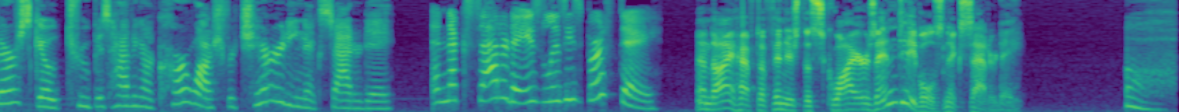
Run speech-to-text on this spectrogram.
Bear Scout troop is having our car wash for charity next Saturday. And next Saturday is Lizzie's birthday. And I have to finish the Squire's end tables next Saturday. Oh.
